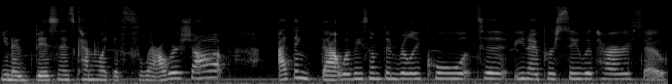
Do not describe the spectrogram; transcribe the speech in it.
you know, business, kind of like a flower shop. I think that would be something really cool to, you know, pursue with her. So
